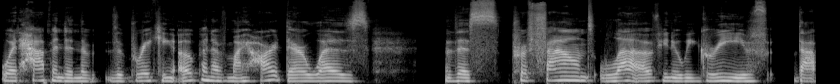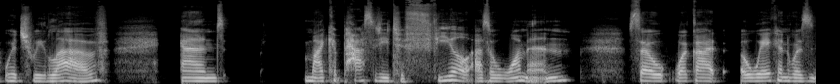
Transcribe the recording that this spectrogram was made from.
what happened in the, the breaking open of my heart there was this profound love. You know, we grieve that which we love. And my capacity to feel as a woman so, what got awakened was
